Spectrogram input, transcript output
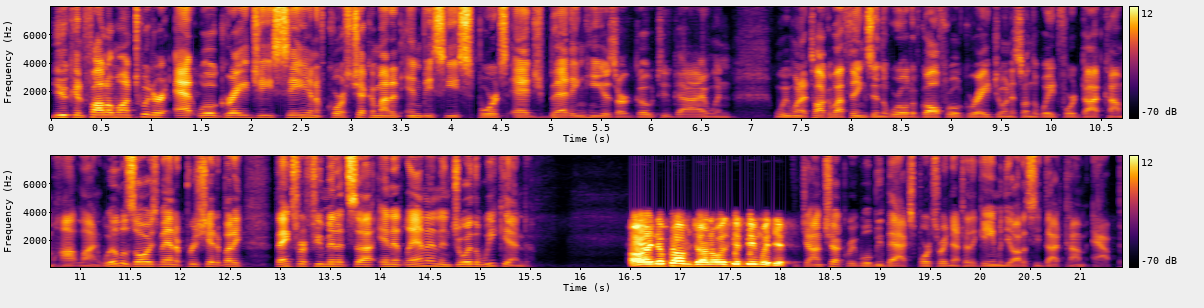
You can follow him on Twitter at Will Gray GC, and of course, check him out at NBC Sports Edge Betting. He is our go-to guy when we want to talk about things in the world of golf. Will Gray, join us on the WadeFord.com hotline. Will, as always, man, appreciate it, buddy. Thanks for a few minutes uh, in Atlanta, and enjoy the weekend. All right, no problem, John. Always good being with you. John Chuckery will be back. Sports right now to the game and the Audacy.com app.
